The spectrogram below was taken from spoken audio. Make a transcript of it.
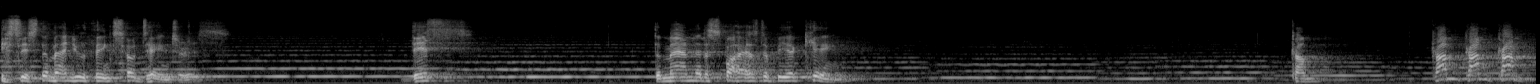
Is this the man you think so dangerous? This? The man that aspires to be a king? Come. Come, come, come.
